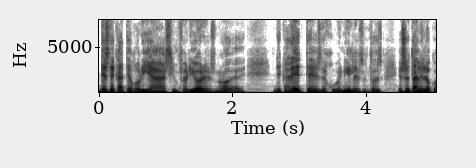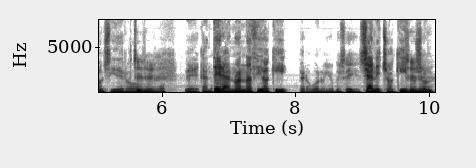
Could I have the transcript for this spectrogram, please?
desde categorías inferiores, ¿no? de, cadetes, de juveniles. Entonces, eso también lo considero eh, cantera. No han nacido aquí, pero bueno, yo qué sé, se han hecho aquí, no son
